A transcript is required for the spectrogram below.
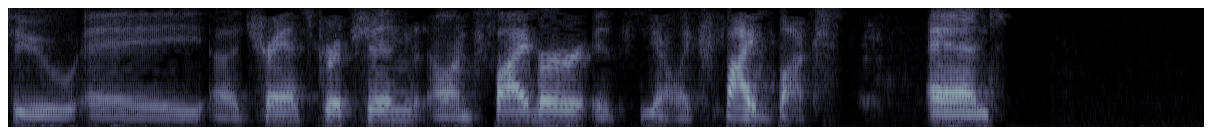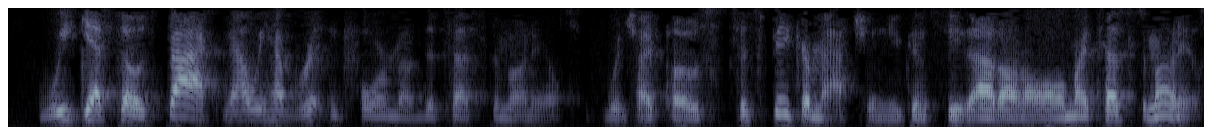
to a, a transcription on Fiverr. It's, you know, like five bucks. And we get those back. Now we have written form of the testimonials, which I post to Speaker Match, and you can see that on all my testimonials.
